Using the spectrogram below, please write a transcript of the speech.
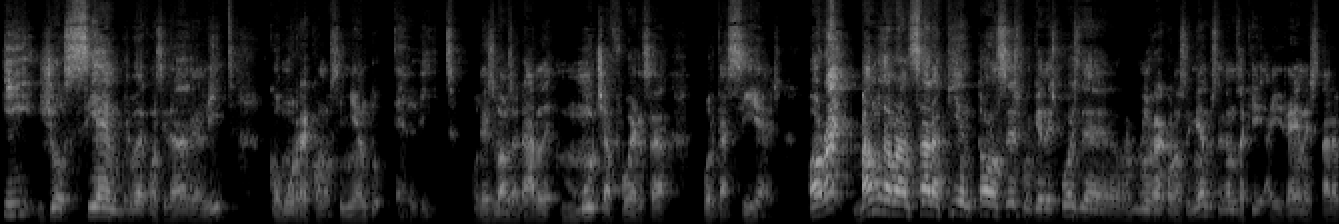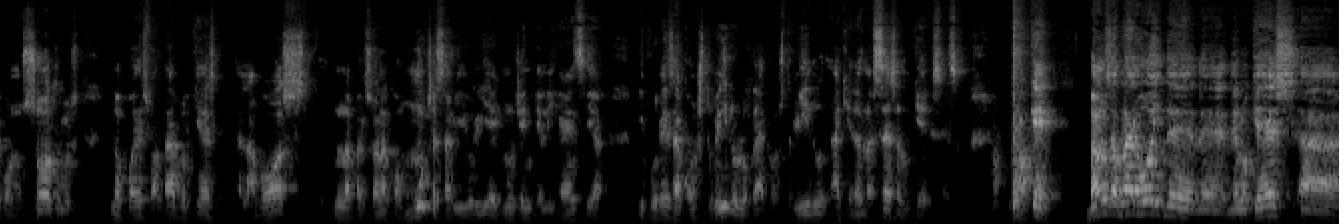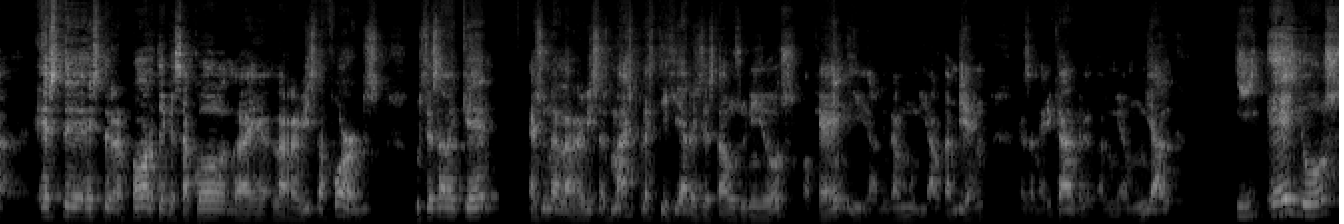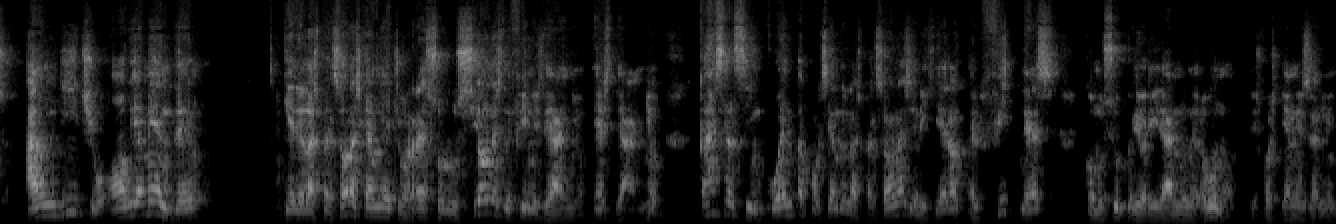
y yo siempre voy a considerar el elite como un reconocimiento elite. Por eso vamos a darle mucha fuerza, porque así es. All right, vamos a avanzar aquí entonces, porque después de los reconocimientos tenemos aquí a Irene estar con nosotros. No puedes faltar porque es la voz una persona con mucha sabiduría y mucha inteligencia y pureza ha construido lo que ha construido, hay que darle a César lo que es César. Ok, vamos a hablar hoy de, de, de lo que es uh, este, este reporte que sacó la, la, revista Forbes. Usted sabe que es una de las revistas más prestigiadas de Estados Unidos, ok, y a nivel mundial también, es americana, pero a nivel mundial. Y ellos han dicho, obviamente, que de las personas que han hecho resoluciones de fines de año este año, casi el 50% de las personas eligieron el fitness como su prioridad número uno. Después tienes el, eh,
